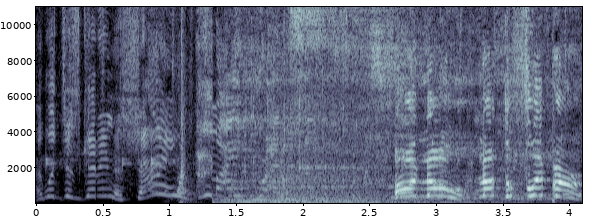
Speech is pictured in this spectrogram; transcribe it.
I was just getting a shine. My grandson. Oh no! Not the flipper!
